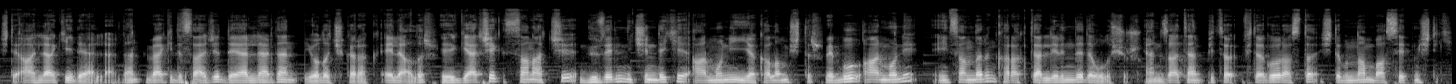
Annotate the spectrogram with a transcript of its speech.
işte ahlaki değerlerden, belki de sadece değerlerden yola çıkarak ele alır. E, gerçek sanatçı güzelin içindeki armoniyi yakalamıştır ve bu armoni insanların karakterlerinde de oluşur. Yani zaten Pitagoras'ta işte bundan bahsetmiştik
